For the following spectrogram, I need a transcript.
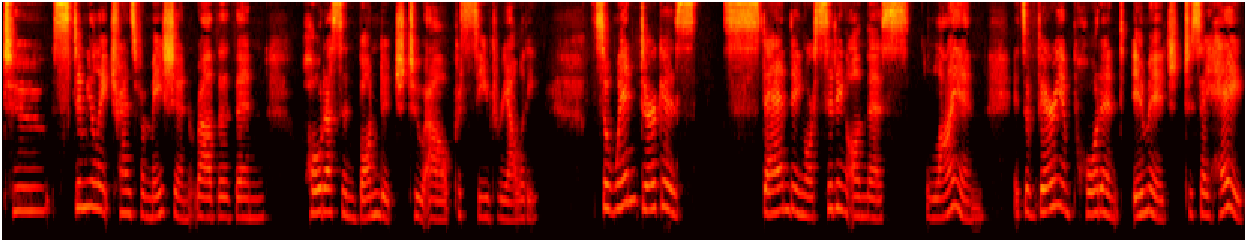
to stimulate transformation rather than hold us in bondage to our perceived reality. So when Durga is standing or sitting on this lion, it's a very important image to say, hey,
